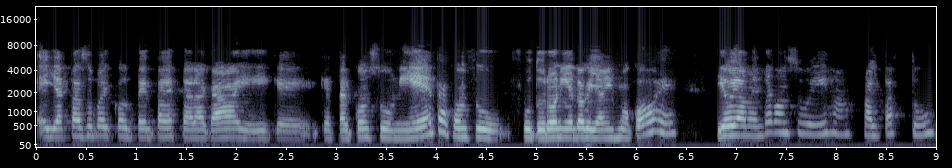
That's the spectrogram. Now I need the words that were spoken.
Ella está súper contenta de estar acá y que, que estar con su nieta, con su futuro nieto que ella mismo coge. Y obviamente con su hija, faltas tú.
